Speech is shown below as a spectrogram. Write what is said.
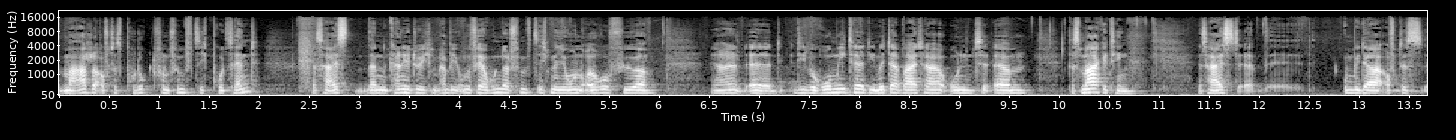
Marge auf das Produkt von 50 Prozent. Das heißt, dann kann ich natürlich, habe ich ungefähr 150 Millionen Euro für ja, äh, die Büromiete, die Mitarbeiter und ähm, das Marketing. Das heißt, äh, um wieder auf das äh,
